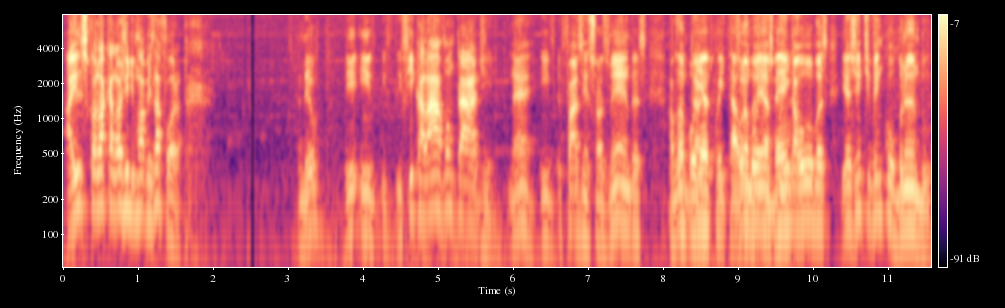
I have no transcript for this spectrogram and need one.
Aí eles colocam a loja de imóveis lá fora. Entendeu? E, e- e fica lá à vontade, né? E fazem as suas vendas. à Flamboyante com Itaúbas Flamboyante com. Itaúbas. E a gente vem cobrando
